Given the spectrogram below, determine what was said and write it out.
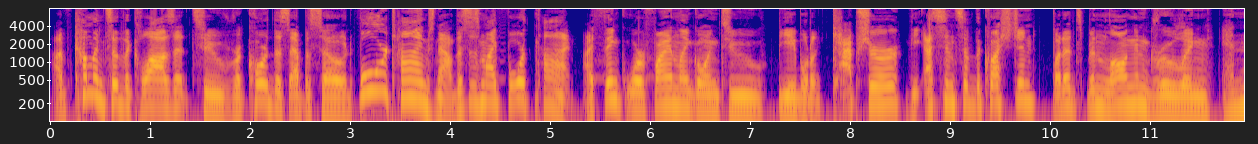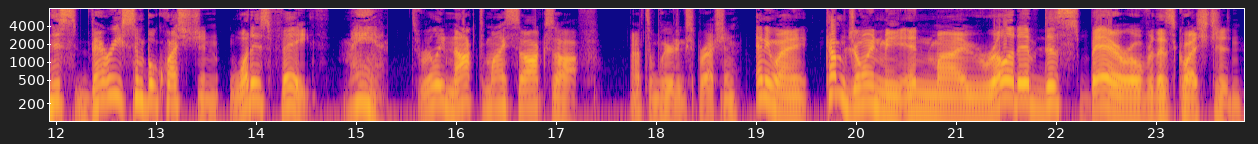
I've come into the closet to record this episode four times now. This is my fourth time. I think we're finally going to be able to capture the essence of the question, but it's been long and grueling. And this very simple question, what is faith? Man, it's really knocked my socks off. That's a weird expression. Anyway, come join me in my relative despair over this question.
